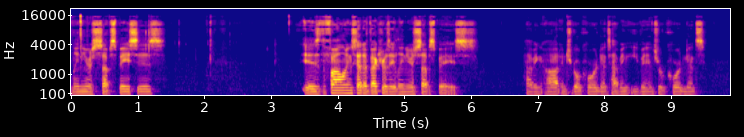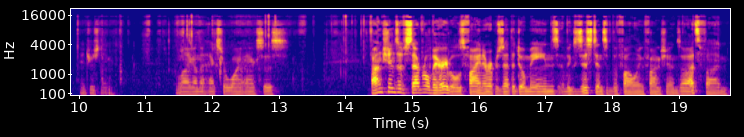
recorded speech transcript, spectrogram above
Linear subspaces. Is the following set of vectors a linear subspace? Having odd integral coordinates, having even integral coordinates. Interesting. Lying on the x or y axis. Functions of several variables find and represent the domains of existence of the following functions. Oh, that's fun.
